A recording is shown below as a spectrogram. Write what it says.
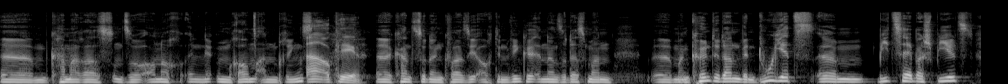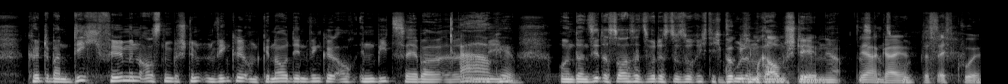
ähm, Kameras und so auch noch in, im Raum anbringst, Ah, okay. äh, kannst du dann quasi auch den Winkel ändern, sodass man, äh, man könnte dann, wenn du jetzt ähm, Beat Saber spielst, könnte man dich filmen aus einem bestimmten Winkel und genau den Winkel auch in Beat Saber äh, Ah, okay. nehmen. Und dann sieht das so aus, als würdest du so richtig Wirklich cool im Raum stehen. Ja, das ist ja ganz geil. cool. Das ist echt cool.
